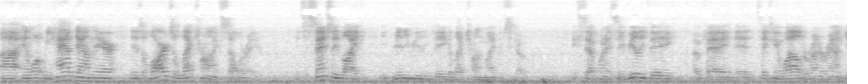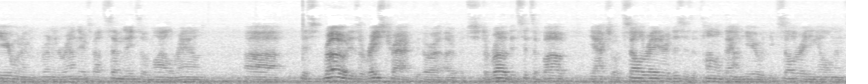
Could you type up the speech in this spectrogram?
uh, and what we have down there is a large electron accelerator. It's essentially like a really, really big electron microscope. Except when I say really big, okay, it takes me a while to run around here. When I'm running around there, it's about seven eighths of a mile around. Uh, this road is a racetrack or a, a, just a road that sits above the actual accelerator. This is the tunnel down here with the accelerating elements,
